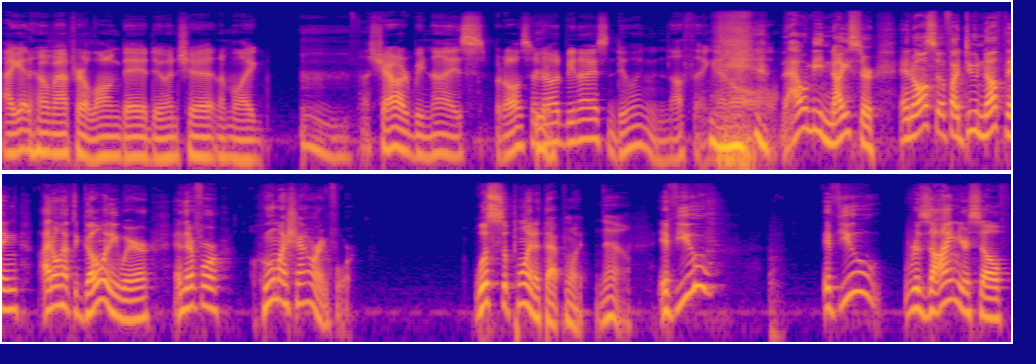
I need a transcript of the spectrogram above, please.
I get home after a long day of doing shit and I'm like, a shower would be nice, but also no, it'd be nice doing nothing at all. that would be nicer. And also, if I do nothing, I don't have to go anywhere, and therefore, who am I showering for? What's the point at that point? no. If you if you resign yourself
